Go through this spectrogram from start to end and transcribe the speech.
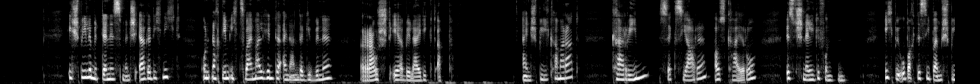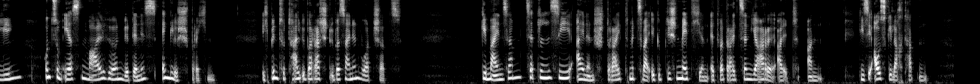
Ich spiele mit Dennis Mensch ärger dich nicht, und nachdem ich zweimal hintereinander gewinne, rauscht er beleidigt ab. Ein Spielkamerad, Karim, sechs Jahre, aus Kairo, ist schnell gefunden. Ich beobachte sie beim Spielen und zum ersten Mal hören wir Dennis Englisch sprechen. Ich bin total überrascht über seinen Wortschatz. Gemeinsam zetteln sie einen Streit mit zwei ägyptischen Mädchen, etwa 13 Jahre alt, an, die sie ausgelacht hatten,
